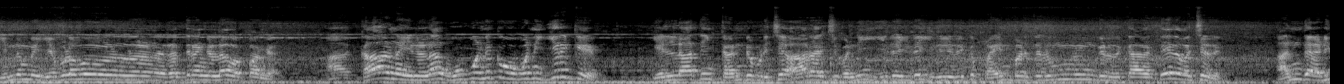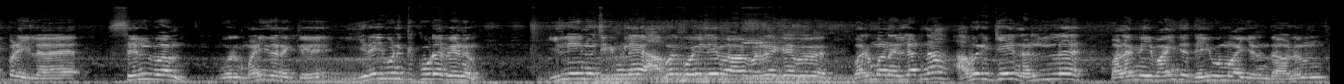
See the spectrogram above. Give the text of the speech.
இன்னும் எவ்வளவோ ரத்தினங்கள்லாம் வைப்பாங்க. காரணம் என்னென்னா ஒவ்வொன்றுக்கும் ஒவ்வொன்று இருக்குது எல்லாத்தையும் கண்டுபிடிச்சு ஆராய்ச்சி பண்ணி இதை இதை இது இதுக்கு பயன்படுத்தணுங்கிறதுக்காகத்தே இதை வச்சது. அந்த அடிப்படையில் செல்வம் ஒரு மனிதனுக்கு இறைவனுக்கு கூட வேணும். இல்லைன்னு வச்சுக்கோங்களேன் அவர் கோயிலே வ- வருமானம் இல்லாட்டினா அவருக்கே நல்ல பழமை வாய்ந்த தெய்வமாக இருந்தாலும்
